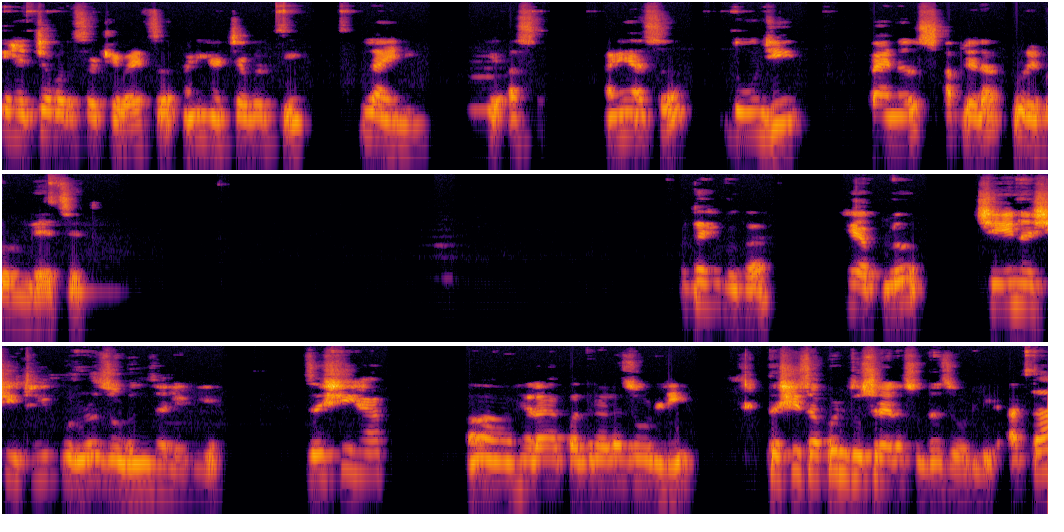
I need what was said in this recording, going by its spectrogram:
ह्याच्यावरचं ठेवायचं आणि ह्याच्यावरती लाईनिंग हे असं. आणि असं दोन्ही पॅनल्स आपल्याला पुरे करून घ्यायचे. आता हे बघा. हे आपलं चेन अशी इथे पूर्ण जोडून झालेली आहे. जशी ह्या ह्याला पदराला जोडली तशीच आपण दुसऱ्याला सुद्धा जोडली. आता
